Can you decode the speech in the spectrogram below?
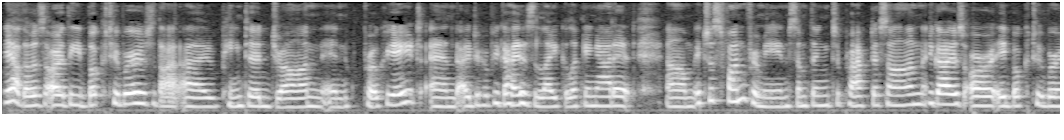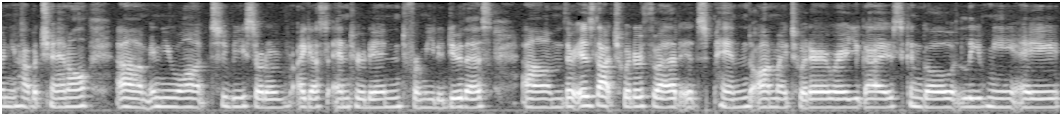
Yeah, those are the booktubers that I've painted, drawn in Procreate, and I do hope you guys like looking at it. Um, it's just fun for me and something to practice on. If you guys are a booktuber and you have a channel um, and you want to be sort of, I guess, entered in for me to do this, um, there is that Twitter thread. It's pinned on my Twitter where you guys can go leave me a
